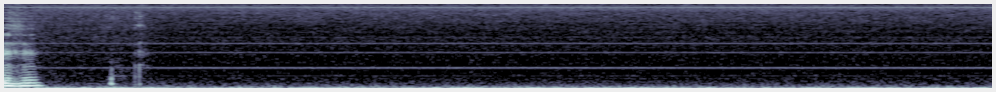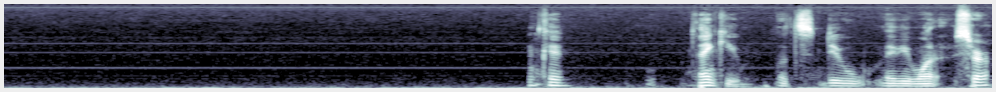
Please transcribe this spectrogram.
Mm-hmm. Okay. Thank you. Let's do maybe one, sir?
